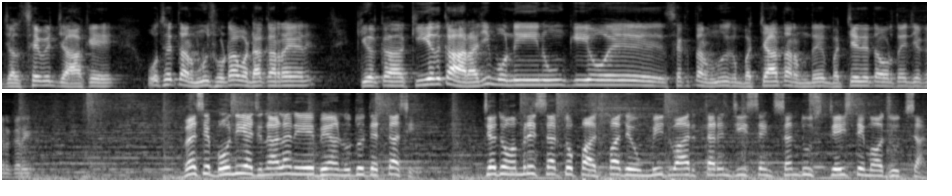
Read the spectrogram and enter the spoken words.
ਜਲਸੇ ਵਿੱਚ ਜਾ ਕੇ ਉਥੇ ਧਰਮ ਨੂੰ ਛੋਟਾ ਵੱਡਾ ਕਰ ਰਹੇ ਨੇ। ਕੀ ਕੀ ਅਧਿਕਾਰ ਆ ਜੀ ਬੋਨੀ ਨੂੰ? ਕਿ ਉਹ ਇਹ ਸਿੱਖ ਧਰਮ ਨੂੰ, ਇੱਕ ਬੱਚਾ ਧਰਮ ਦੇ ਬੱਚੇ ਦੇ ਤੌਰ ਤੇ ਜ਼ਿਕਰ ਕਰੇ? ਵੈਸੇ ਬੋਨੀ ਅਜਨਾਲਾ ਨੇ ਇਹ ਬਿਆਨ ਉਦੋਂ ਦਿੱਤਾ ਸੀ, ਜਦੋਂ ਅੰਮ੍ਰਿਤਸਰ ਤੋਂ ਭਾਜਪਾ ਦੇ ਉਮੀਦਵਾਰ ਤਰਨਜੀਤ ਸਿੰਘ ਸੰਧੂ ਸਟੇਜ ਤੇ ਮੌਜੂਦ ਸਨ।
